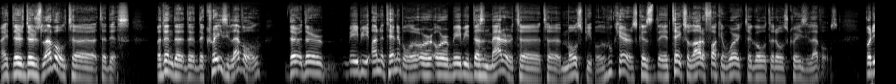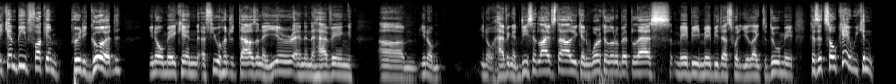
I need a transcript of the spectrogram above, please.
right? There's there's level to to this, but then the the, the crazy level, they're they're maybe unattainable or or maybe it doesn't matter to to most people. Who cares? Because it takes a lot of fucking work to go to those crazy levels, but you can be fucking pretty good, you know, making a few hundred thousand a year and then having um, you know, you know, having a decent lifestyle. You can work a little bit less. Maybe, maybe that's what you like to do. Because it's okay. We can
